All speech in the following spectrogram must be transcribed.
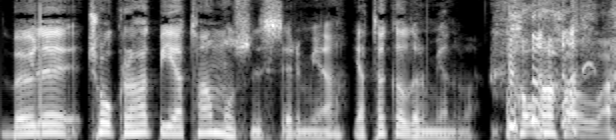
böyle çok rahat bir yatağım olsun isterim ya. Yatak alırım yanıma. Allah Allah.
